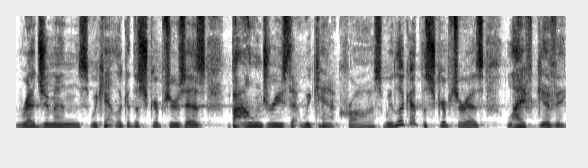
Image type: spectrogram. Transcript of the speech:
regimens. We can't look at the scriptures as boundaries that we can't cross. We look at the scripture as life giving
